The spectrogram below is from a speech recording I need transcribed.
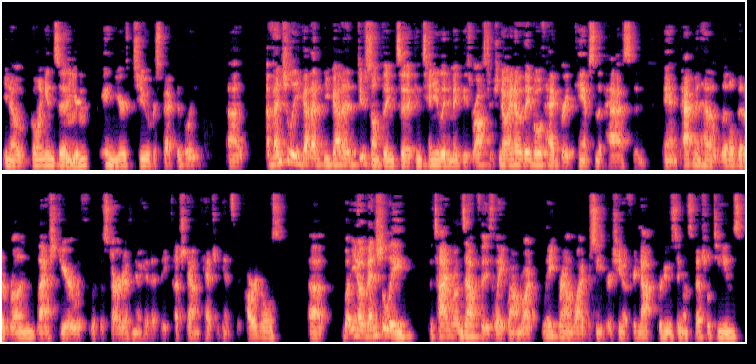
you know, going into mm-hmm. year in year two respectively, uh, eventually you gotta you gotta do something to continually to make these rosters. You know, I know they both had great camps in the past, and and Patmon had a little bit of run last year with with the starters. You know, he had that big touchdown catch against the Cardinals. Uh, but you know, eventually the time runs out for these late round late round wide receivers. You know, if you're not producing on special teams,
